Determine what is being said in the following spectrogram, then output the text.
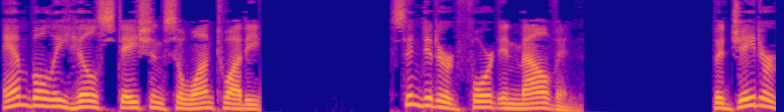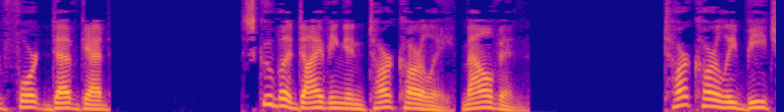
Amboli Hill Station Sawantwadi. Sindhudurg Fort in Malvan Vijayadurg Fort Devgad. Scuba diving in Tarkarli Malvan Tarkarli Beach.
